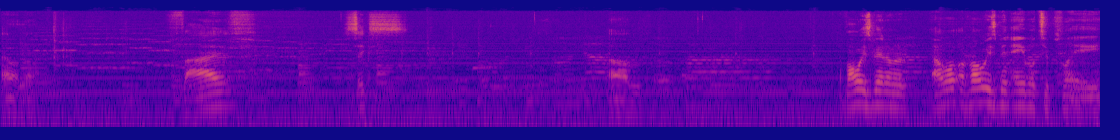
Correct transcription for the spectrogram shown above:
I don't know, five, six. Um, I've always been able I've always been able to play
